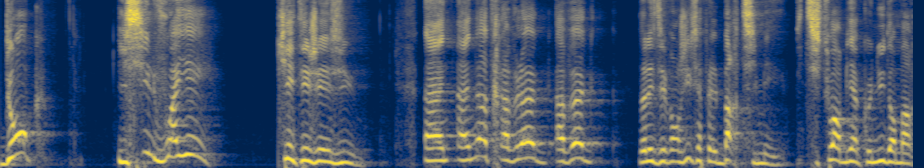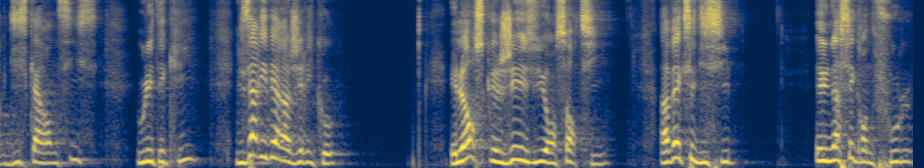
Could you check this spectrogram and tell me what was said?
Donc, ici, il voyait qui était Jésus. Un, autre aveugle, aveugle, dans les évangiles s'appelle Bartimée. Cette histoire bien connue dans Marc 10, 46, où il est écrit Ils arrivèrent à Jéricho. Et lorsque Jésus en sortit, avec ses disciples et une assez grande foule,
